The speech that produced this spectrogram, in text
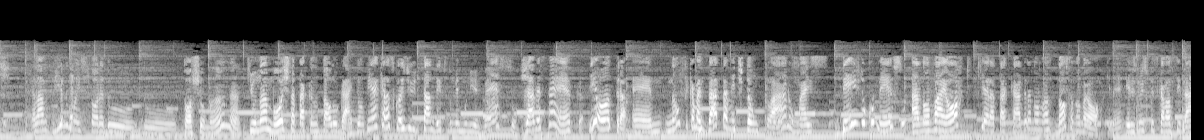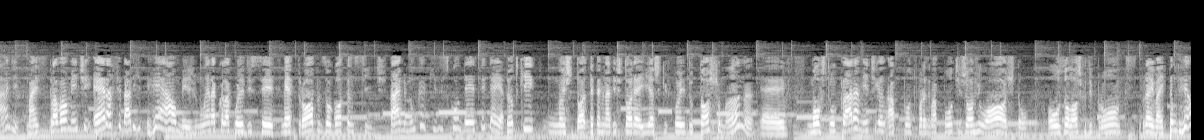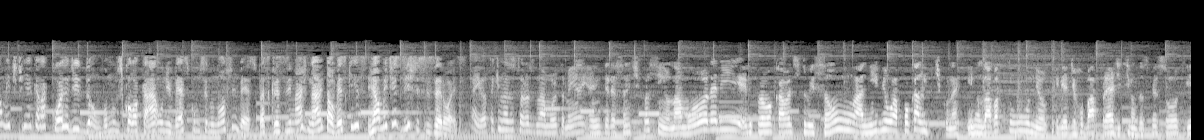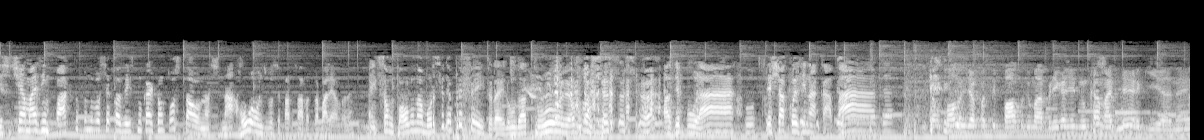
ela avisa uma história do, do Tocha Humana que o Namor está atacando tal lugar. Então tem aquelas coisas de estar dentro do mesmo universo já dessa época. E outra, é, não ficava exatamente tão claro, mas desde o começo, a Nova York que era atacada era Nova, nossa Nova York, né? Eles não especificavam a cidade, mas provavelmente era a cidade real mesmo, não era aquela coisa de ser Metrópolis ou Gotham City. Time nunca quis esconder essa ideia. Tanto que uma história, determinada história aí, acho que foi do Tocha Humana, é, mostrou claramente a por exemplo, a ponte George Washington ou o zoológico de Bronx, por aí vai. Então realmente tinha aquela coisa de, não, vamos colocar o universo como sendo o nosso universo, para as crianças imaginarem talvez que realmente existem esses heróis. É, e outra que nas histórias do namoro também é é interessante, tipo assim, o namoro ele, ele provocava destruição a nível apocalíptico, né? E não dava túnel, queria derrubar prédio em cima das pessoas. Isso tinha mais impacto quando você fazia isso no cartão postal, na, na rua onde você passava, trabalhava, né? Em São Paulo o namoro seria prefeito, né? Inundar túnel, fazer essas coisas. Fazer buraco, deixar coisa inacabada. Se São Paulo um dia fosse palco de uma briga, a gente nunca mais reerguia, né?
